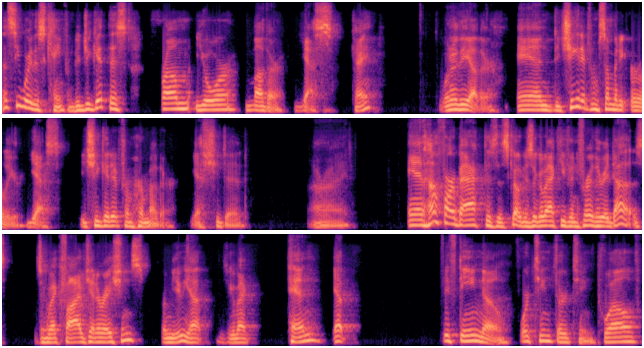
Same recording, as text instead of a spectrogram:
Let's see where this came from. Did you get this from your mother? Yes. Okay. One or the other. And did she get it from somebody earlier? Yes. Did she get it from her mother? Yes, she did. All right. And how far back does this go? Does it go back even further? It does. Does it go back five generations from you? Yep. Does it go back 10? Yep. 15? No. 14, 13, 12,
